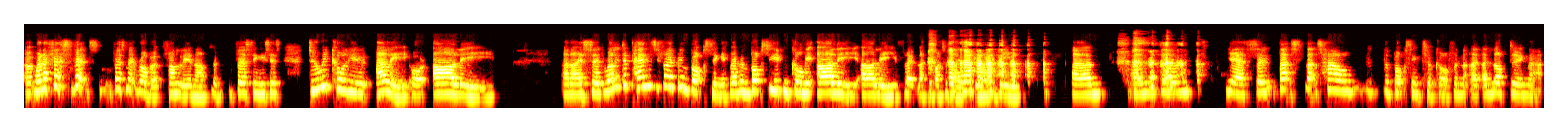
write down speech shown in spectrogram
uh, when I first met first met Robert, funnily enough, the first thing he says, "Do we call you Ali or Ali?" And I said, "Well, it depends if I've been boxing. If I've been boxing, you can call me Ali, Ali. You float like a butterfly, like a bee." Um, and um, yeah, so that's that's how the boxing took off, and I, I love doing that.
